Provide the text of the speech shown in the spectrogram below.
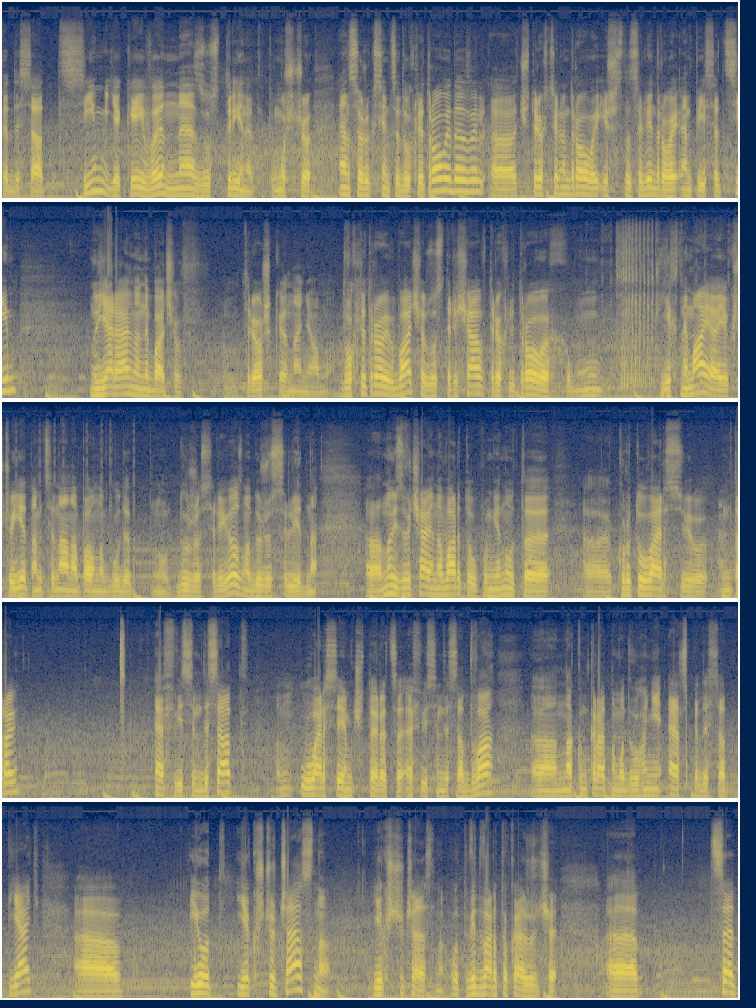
N57, який ви не зустрінете, тому що N47 це двохлітровий дизель, е, чотирьохциліндровий і шестициліндровий N57. Ну я реально не бачив трьошки на ньому. Двохлітровий бачив, зустрічав, трьохлітрових їх немає. А якщо є, там ціна, напевно, буде ну, дуже серйозна, дуже солідна. Е, Ну і звичайно, варто упом'янути е, круту версію М3 F80. У версії М4 це F82 е, на конкретному двигуні S55. І от, якщо чесно, якщо чесно, от відверто кажучи, е, це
